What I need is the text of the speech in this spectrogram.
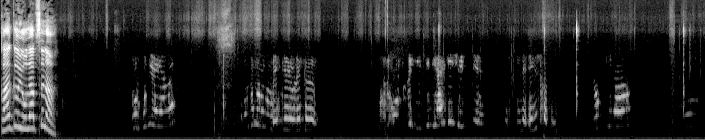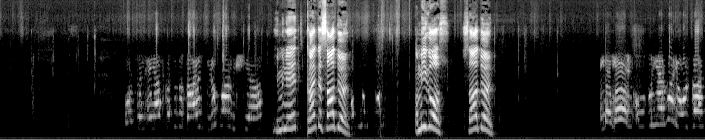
Kanka yol yapsana. Dur bu ne ya? Bekle öğretirim. Abi ortada gizli bir yer en üst katı. Yok ya. Ortanın en alt katında davet blok varmış ya. Yemin et. Kanka sağa dön. Amigos. Sağa dön. Tamam. olduğu yer var ya orada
